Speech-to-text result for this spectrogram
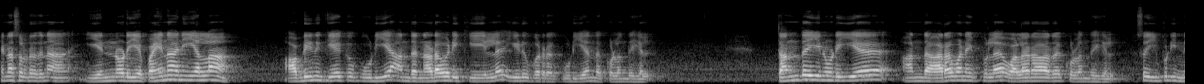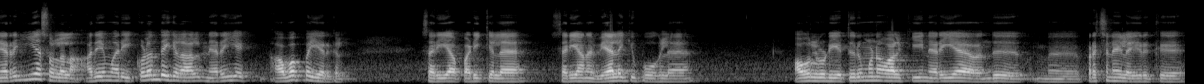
என்ன சொல்கிறதுனா என்னுடைய பயனாளியெல்லாம் அப்படின்னு கேட்கக்கூடிய அந்த நடவடிக்கையில் ஈடுபடக்கூடிய அந்த குழந்தைகள். தந்தையினுடைய அந்த அரவணைப்பில் வளராத குழந்தைகள். ஸோ இப்படி நிறைய சொல்லலாம். அதே மாதிரி குழந்தைகளால் நிறைய அவப்பெயர்கள். சரியாக படிக்கலை சரியான வேலைக்கு போகலை அவர்களுடைய திருமண வாழ்க்கை நிறைய வந்து பிரச்சனையில் இருக்குது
